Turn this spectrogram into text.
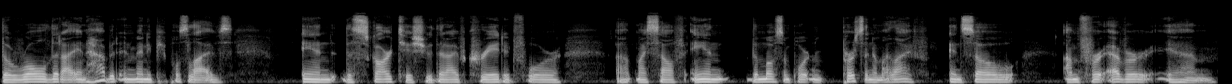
the role that I inhabit in many people's lives, and the scar tissue that I've created for uh, myself and the most important person in my life. And so I'm forever um,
